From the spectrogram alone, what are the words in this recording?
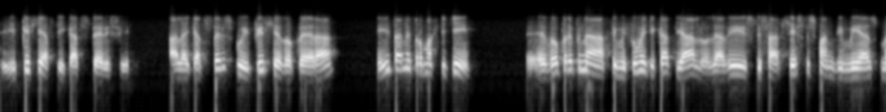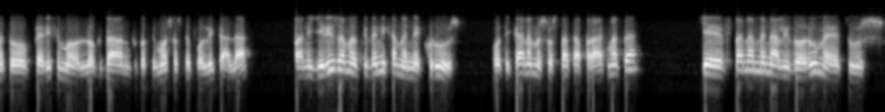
υπήρχε αυτή η καθυστέρηση. Αλλά η καθυστέρηση που υπήρχε εδώ πέρα ήταν τρομακτική. Εδώ πρέπει να θυμηθούμε και κάτι άλλο. Δηλαδή στις αρχές της πανδημίας με το περίφημο lockdown που το θυμόσαστε πολύ καλά πανηγυρίζαμε ότι δεν είχαμε νεκρούς, ότι κάναμε σωστά τα πράγματα και φτάναμε να λιδωρούμε τους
